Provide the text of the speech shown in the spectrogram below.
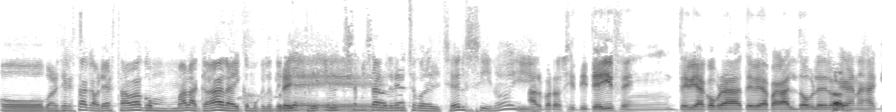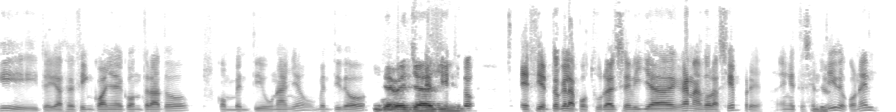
O parecía que estaba cabreado, estaba con mala cara y como que lo tenía, él se pensaba que lo tenía hecho con el Chelsea, ¿no? Y Álvaro, si a ti te dicen, te voy a cobrar, te voy a pagar el doble de lo Claro. que ganas aquí y te voy a hacer 5 años de contrato pues, con 21 años, 22. Y te ves ya Es allí. cierto, es cierto que la postura del Sevilla es ganadora siempre, en este sentido, con él.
